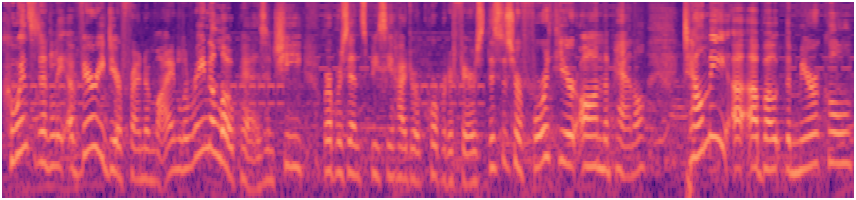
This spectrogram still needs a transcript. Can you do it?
coincidentally, a very dear friend of mine, Lorena Lopez, and she represents BC Hydro Corporate Affairs. This is her fourth year on the panel. Tell me uh, about the miracle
